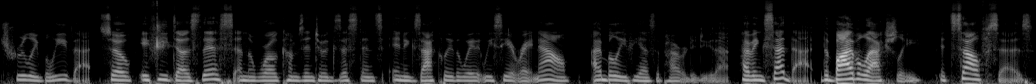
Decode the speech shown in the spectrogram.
truly believe that. So if he does this and the world comes into existence in exactly the way that we see it right now, I believe he has the power to do that. Having said that, the Bible actually itself says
